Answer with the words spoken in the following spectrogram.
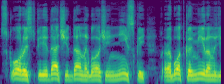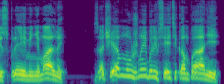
Скорость передачи данных была очень низкой, проработка мира на дисплее минимальной. Зачем нужны были все эти компании?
